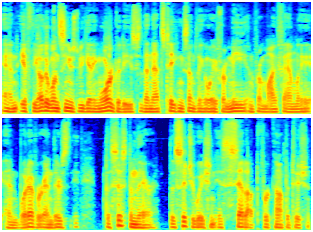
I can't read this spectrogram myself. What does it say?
And if the other one seems to be getting more goodies, then that's taking something away from me and from my family and whatever. And there's the system there, the situation is set up for competition.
